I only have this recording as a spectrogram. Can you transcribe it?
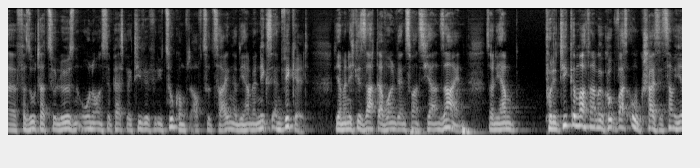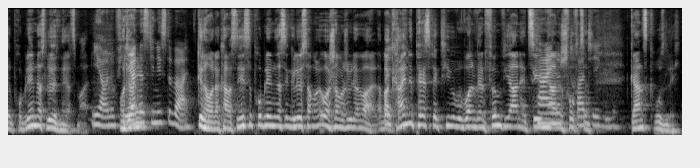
äh, versucht hat zu lösen, ohne uns eine Perspektive für die Zukunft aufzuzeigen. Die haben ja nichts entwickelt. Die haben ja nicht gesagt, da wollen wir in 20 Jahren sein, sondern die haben Politik gemacht und haben geguckt, was, oh, scheiße, jetzt haben wir hier ein Problem, das lösen wir jetzt mal. Ja, und in vier Jahren ist die nächste Wahl. Genau, dann kam das nächste Problem, das sie gelöst haben und oh, schauen wir schon wieder Wahl. Aber Richtig. keine Perspektive, wo wollen wir in fünf Jahren, in zehn keine Jahren, in 15. Strategie. Ganz gruselig.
